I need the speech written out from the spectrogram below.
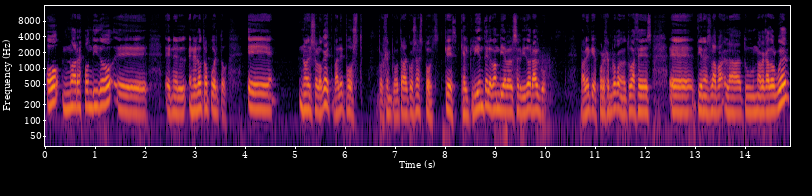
o no ha respondido eh, en, el, otro puerto. Eh, no es solo GET, ¿vale? POST. Por ejemplo, otra cosa es POST, que es que el cliente le va a enviar al servidor algo. ¿Vale? Que por ejemplo, cuando tú haces, eh, tienes tu navegador web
